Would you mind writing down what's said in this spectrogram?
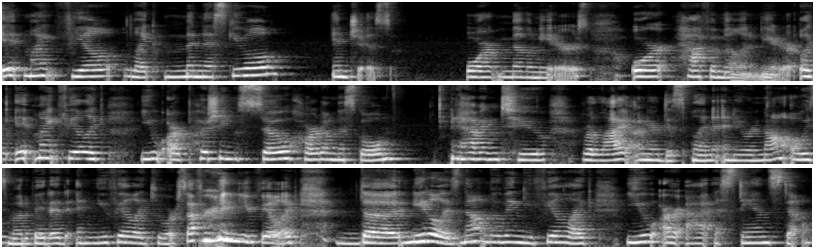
it might feel like minuscule inches or millimeters or half a millimeter. Like it might feel like you are pushing so hard on this goal having to rely on your discipline and you are not always motivated and you feel like you are suffering you feel like the needle is not moving you feel like you are at a standstill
